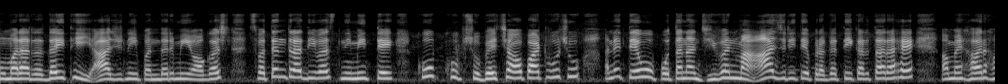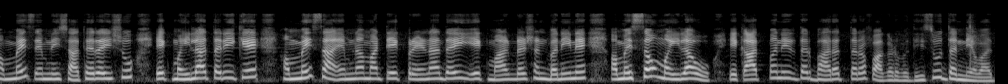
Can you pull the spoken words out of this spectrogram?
હું મારા હૃદયથી આજની પંદરમી ઓગસ્ટ સ્વતંત્ર દિવસ નિમિત્તે ખૂબ ખૂબ શુભેચ્છાઓ પાઠવું છું અને તેઓ પોતાના જીવનમાં આ જ રીતે પ્રગતિ કરતા રહે. અમે હર હંમેશ એમની સાથે રહીશું. એક મહિલા તરીકે હંમેશા એમના માટે એક પ્રેરણાદાયી, એક માર્ગદર્શન બનીને અમે સૌ મહિલાઓ એક આત્મનિર્ભર ભારત તરફ આગળ વધીશું ધન્યવાદ.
